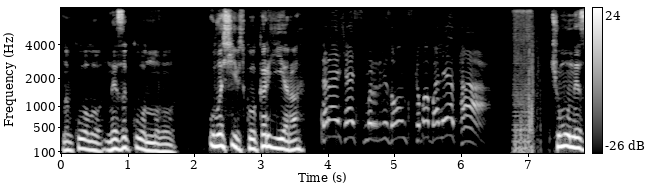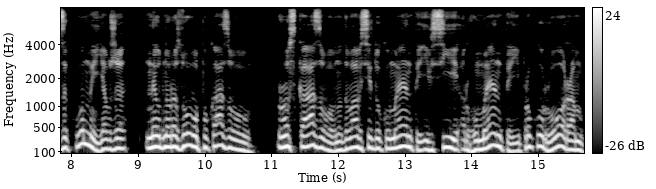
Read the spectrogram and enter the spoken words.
навколо незаконного Улашівського кар'єра. Вторая часть мерлізонського балета. Чому незаконний, я вже неодноразово показував, розказував, надавав всі документи і всі аргументи і прокурорам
